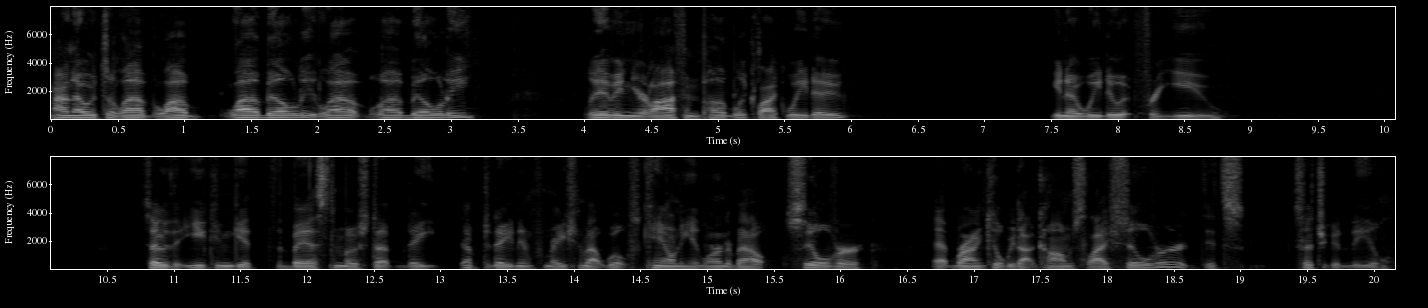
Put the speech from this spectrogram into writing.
I know it's a li- li- liability, li- liability, living your life in public like we do you know, we do it for you so that you can get the best and most update up to date information about Wilkes County and learn about silver at briankilby.com slash silver. It's such a good deal.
